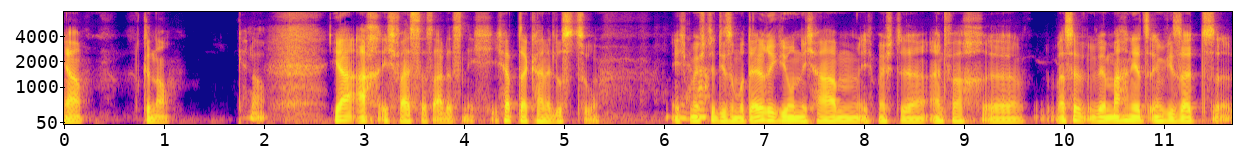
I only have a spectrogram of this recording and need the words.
ja genau. Genau. Ja, ach, ich weiß das alles nicht. Ich habe da keine Lust zu. Ich ja. möchte diese Modellregion nicht haben. Ich möchte einfach, äh, weißt du, wir machen jetzt irgendwie seit äh,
